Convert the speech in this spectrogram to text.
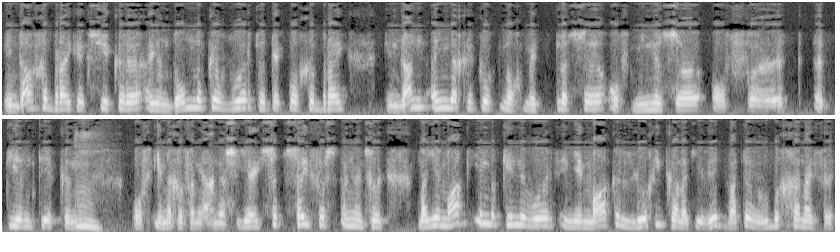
en dan gebruik ek sekere eiendomlike woord wat ek wil gebruik en dan eindig ek ook nog met plusse of minusse of 'n uh, teenteken mm of enige van die ander. So jy sit syfers in en so, maar jy maak een bekende woord en jy maak 'n logika dat jy weet watter hoe begin hy vir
